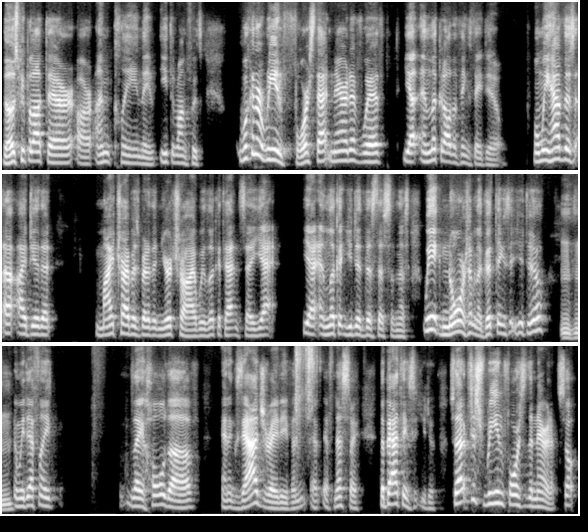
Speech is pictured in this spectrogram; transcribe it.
those people out there are unclean, they eat the wrong foods. We're going to reinforce that narrative with, yeah, and look at all the things they do. When we have this uh, idea that my tribe is better than your tribe, we look at that and say, yeah, yeah, and look at you did this, this, and this. We ignore some of the good things that you do, Mhm. and we definitely lay hold of and exaggerate even if, necessary the bad things that you do so that just reinforces the narrative so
